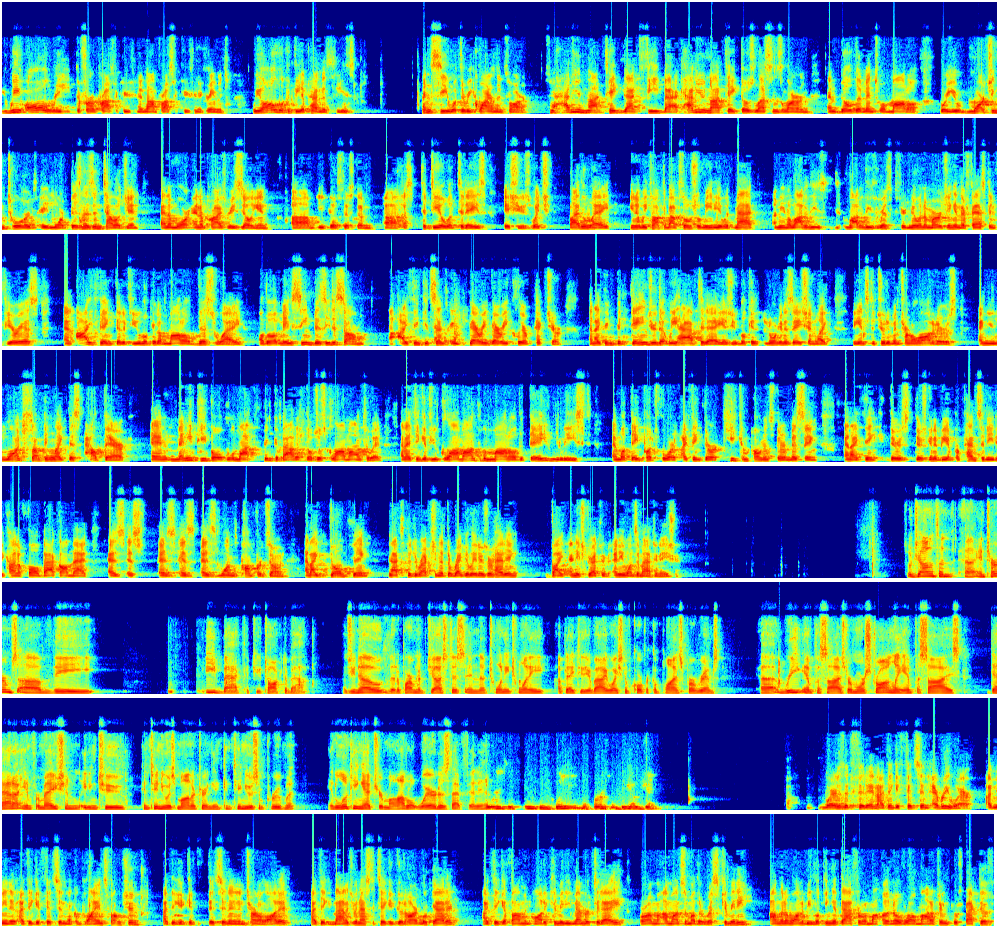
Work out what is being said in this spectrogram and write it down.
we all read deferred prosecution and non-prosecution agreements. We all look at the appendices and see what the requirements are. So how do you not take that feedback? How do you not take those lessons learned and build them into a model where you're marching towards a more business intelligent and a more enterprise resilient um, ecosystem uh, to deal with today's issues? Which, by the way, You know, we talked about social media with Matt. I mean, a lot of these a lot of these risks are new and emerging, and they're fast and furious. And I think that if you look at a model this way, although it may seem busy to some, I think it sends a very, very clear picture. And I think the danger that we have today is you look at an organization like the Institute of Internal Auditors and you launch something like this out there, and many people will not think about it, they'll just glom onto it. And I think if you glom onto the model that they released and what they put forth, I think there are key components that are missing. And I think there's there's going to be a propensity to kind of fall back on that as as as as as one's comfort zone. And I don't think that's the direction that the regulators are heading by any stretch of anyone's imagination. So, Jonathan, uh, in terms of the feedback that you talked about, as you know, the Department of Justice in the 2020 update to the evaluation of corporate compliance programs uh, re emphasized or more strongly emphasized data information leading to continuous monitoring and continuous improvement in looking at your model, where does that fit in? include the first DOJ? Where does it fit in? I think it fits in everywhere. I mean, I think it fits in the compliance function. I think it fits in an internal audit. I think management has to take a good hard look at it. I think if I'm an audit committee member today, or I'm, I'm on some other risk committee, I'm going to want to be looking at that from a, an overall monitoring perspective.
